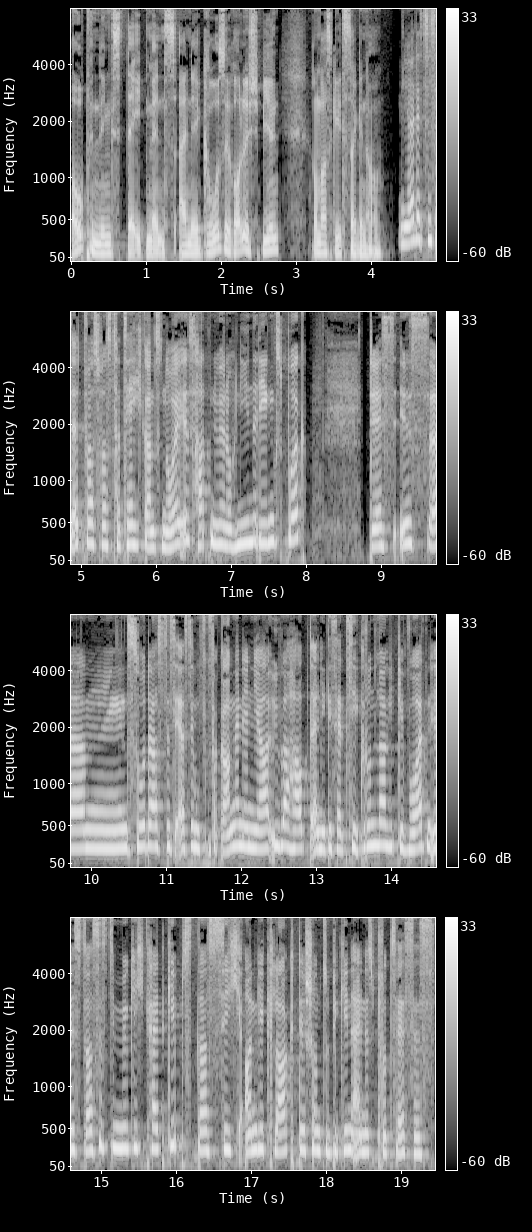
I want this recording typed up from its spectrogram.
Opening Statements eine große Rolle spielen. Um was geht's da genau? Ja, das ist etwas, was tatsächlich ganz neu ist. Hatten wir noch nie in Regensburg. Das ist ähm, so, dass das erst im vergangenen Jahr überhaupt eine gesetzliche Grundlage geworden ist, dass es die Möglichkeit gibt, dass sich Angeklagte schon zu Beginn eines Prozesses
